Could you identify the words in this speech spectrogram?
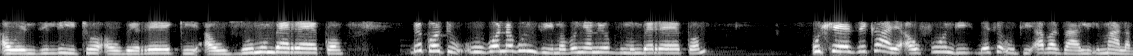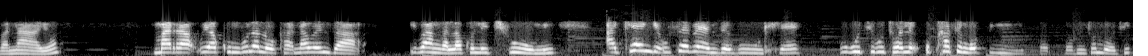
awenzi litho awuberegi awuzuma umberego begodu ubona kunzima bonyana uyokuzuma umberego. Uhlezi ekhaya awufundi bese uthi abazali imali abanayo. Mara uyakhumbula lokha nawenza ibanga lakho lechumi akhenge usebenze kuhle ukuthi uthole uphase ngo-B bomthombothi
